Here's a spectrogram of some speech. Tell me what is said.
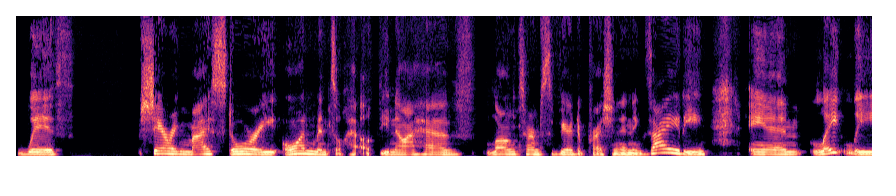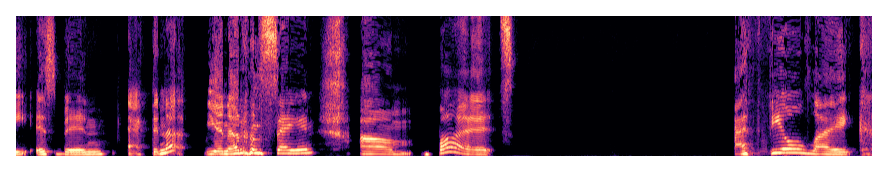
with sharing my story on mental health. You know, I have long term severe depression and anxiety, and lately it's been acting up. You know what I'm saying? Um, but I feel like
